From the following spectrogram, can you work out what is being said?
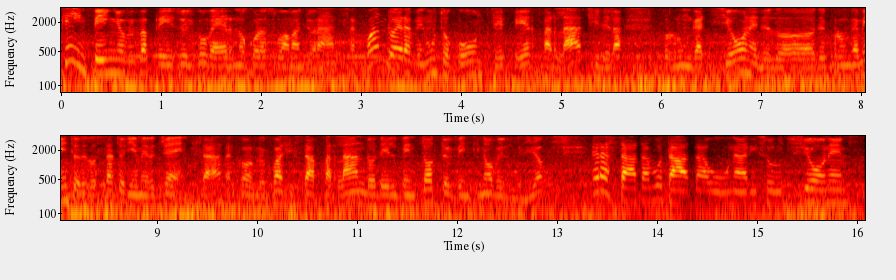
Che impegno aveva preso il governo con la sua maggioranza? Quando era venuto Conte per parlarci della prolungazione, dello, del prolungamento dello stato di emergenza, d'accordo? Qua si sta parlando del 28 e 29 luglio, era stata votata una risoluzione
